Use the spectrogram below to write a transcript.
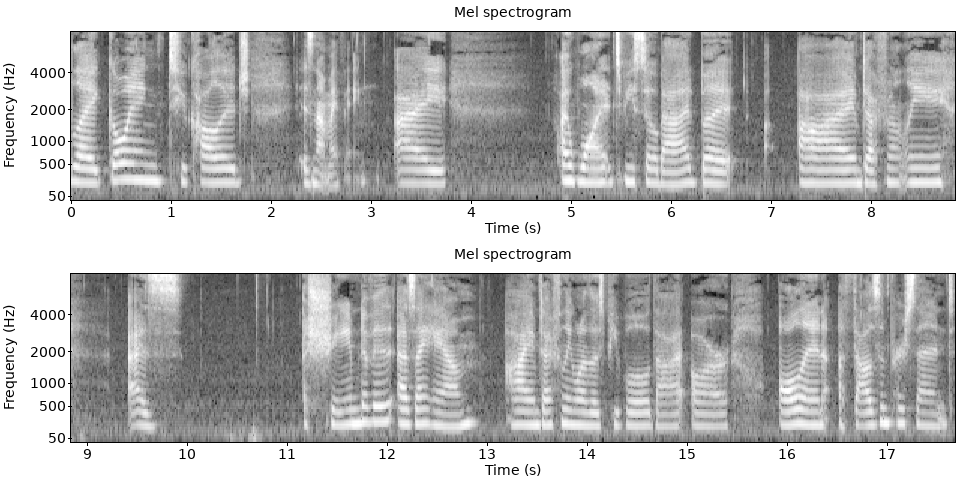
Like going to college is not my thing. I I want it to be so bad, but I'm definitely as ashamed of it as I am. I am definitely one of those people that are all in a thousand percent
